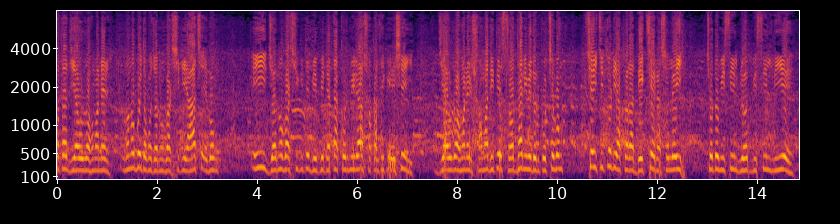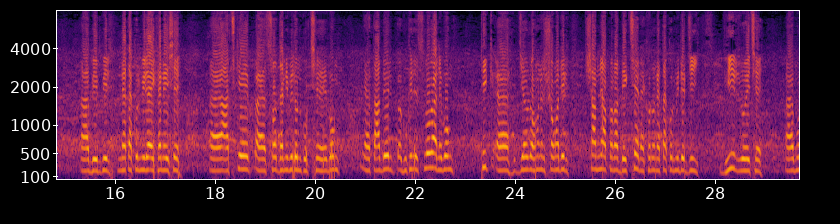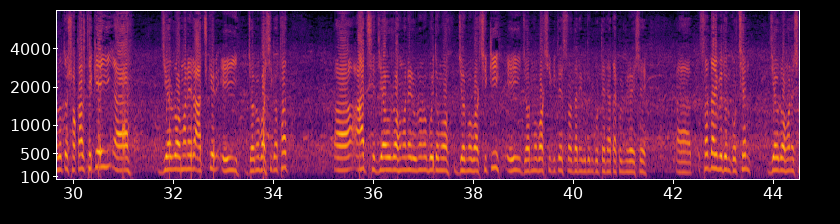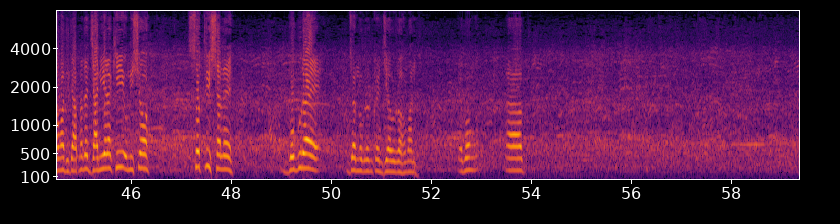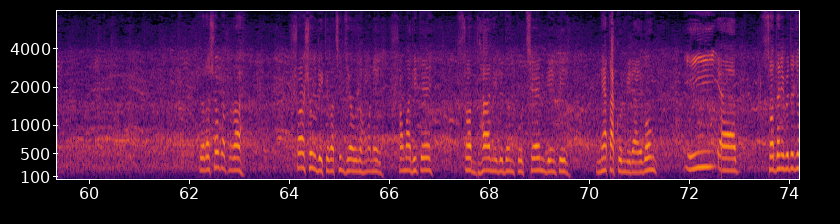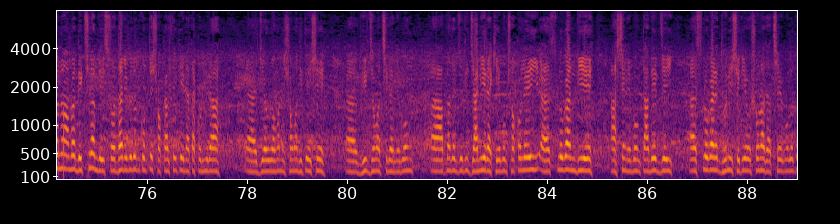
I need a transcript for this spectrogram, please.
প্রতিষ্ঠাতা জিয়াউর রহমানের উননব্বইতম জন্মবার্ষিকী আজ এবং এই জন্মবার্ষিকীতে বিএনপি নেতাকর্মীরা সকাল থেকে এসেই জিয়াউর রহমানের সমাধিতে শ্রদ্ধা নিবেদন করছে এবং সেই চিত্রটি আপনারা দেখছেন। আসলেই ছোট মিছিল, বৃহৎ মিছিল নিয়ে বিএনপির নেতাকর্মীরা এখানে এসে আজকে শ্রদ্ধা নিবেদন করছে এবং তাদের মুখে যে স্লোগান এবং ঠিক জিয়াউর রহমানের সমাধির সামনে আপনারা দেখছেন। এখনও নেতাকর্মীদের যেই ভিড় রয়েছে মূলত সকাল থেকেই জিয়াউর রহমানের আজকের এই জন্মবার্ষিকী, অর্থাৎ আজ জিয়াউর রহমানের উননব্বইতম জন্মবার্ষিকী। এই জন্মবার্ষিকীতে শ্রদ্ধা নিবেদন করতে নেতাকর্মীরা এসে শ্রদ্ধা নিবেদন করছেন জিয়াউর রহমানের সমাধিতে। আপনাদের জানিয়ে রাখি, উনিশশো ছত্রিশ সালে বগুড়ায় জন্মগ্রহণ করেন জিয়াউর রহমান এবং প্রিয় দর্শক, আপনারা সরাসরি দেখতে পাচ্ছেন জিয়াউর রহমানের সমাধিতে শ্রদ্ধা নিবেদন করছেন বিএনপির নেতাকর্মীরা এবং এই শ্রদ্ধা নিবেদনের জন্য আমরা দেখছিলাম যে শ্রদ্ধা নিবেদন করতে সকাল থেকে নেতাকর্মীরা জিয়াউর রহমানের সমাধিতে এসে ভিড় জমাচ্ছিলেন এবং আপনাদের যদি জানিয়ে রাখি এবং সকলেই স্লোগান দিয়ে আসেন এবং তাদের যেই স্লোগানের ধ্বনি সেটিও শোনা যাচ্ছে। মূলত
